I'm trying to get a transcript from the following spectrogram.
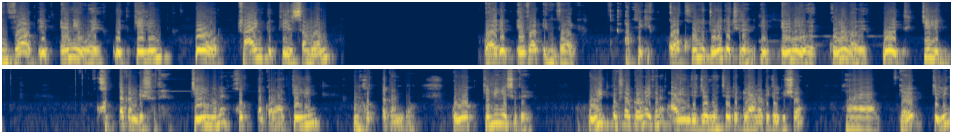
involved in any way with killing or trying to kill someone? Were you ever involved? আপনি কি কখনো জড়িত ছিলেন ইন এনি ওয়ে কোনোভাবে উইথ কিলিং হত্যাকাণ্ডের সাথে কিল মানে হত্যা করা কিলিং মানে হত্যাকাণ্ড কোনো কিলিং এর সাথে উইথ বসার কারণে এখানে আইএনজি যোগ হচ্ছে, এটা গ্রামাটিক্যাল বিষয় যাই হোক কিলিং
